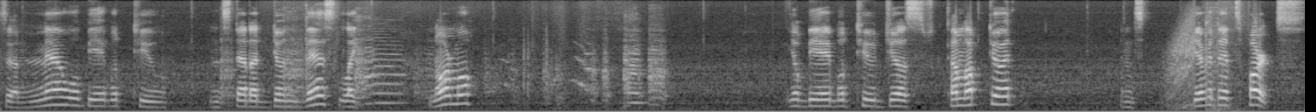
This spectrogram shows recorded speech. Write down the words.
So now we'll be able to, instead of doing this like normal, you'll be able to just come up to it and give it its parts.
